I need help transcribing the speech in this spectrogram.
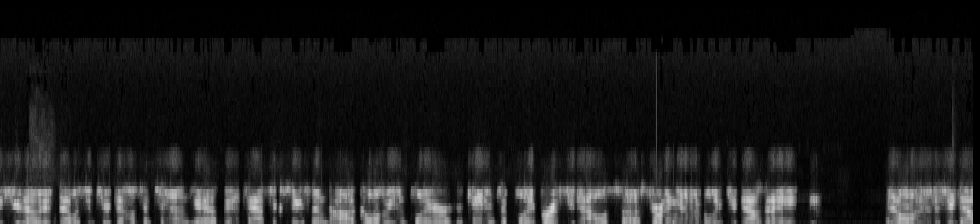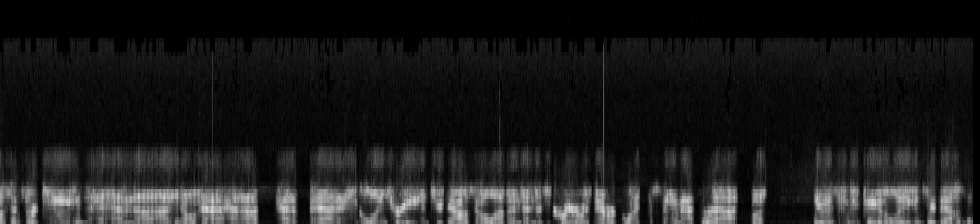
as you noted. That was in 2010. He had a fantastic season. Uh, Colombian player who came to play for FC Dallas uh, starting in, I believe, 2008. You know, on to 2013, and uh, you know had a had a bad ankle injury in 2011, and his career was never quite the same after that. But he was MVP of the league in 2010,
